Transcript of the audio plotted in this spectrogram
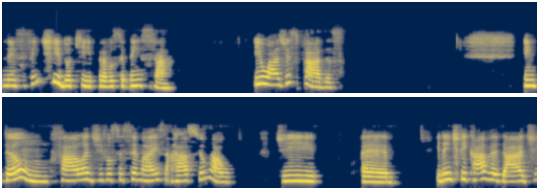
nesse sentido aqui para você pensar. E o As de Espadas, então, fala de você ser mais racional, de é, identificar a verdade.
